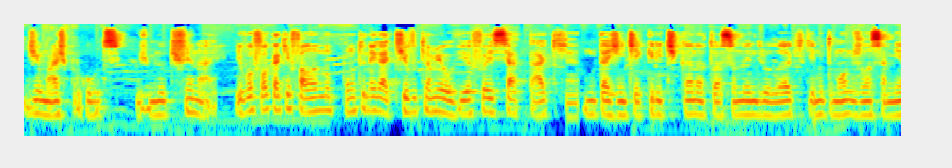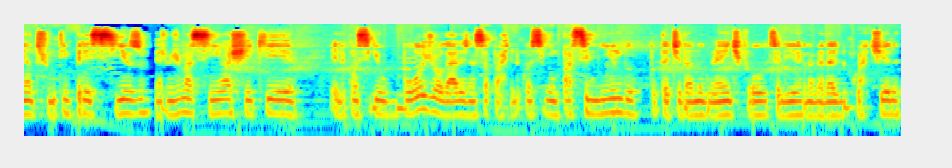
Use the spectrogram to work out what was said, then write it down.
demais pro Colts nos minutos finais. E vou focar aqui falando no ponto negativo que, ao meu ver, foi esse ataque. Muita gente aí criticando a atuação do Andrew Luck, que é muito mal nos lançamentos, muito impreciso. Mas mesmo assim, eu achei que ele conseguiu boas jogadas nessa partida. Ele conseguiu um passe lindo pro touchdown do Grant, que foi o ali, na verdade, do partida.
